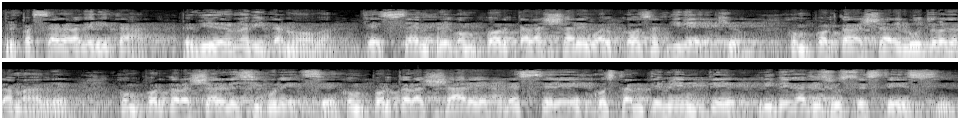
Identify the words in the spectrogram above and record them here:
per passare alla verità, per vivere una vita nuova, che sempre comporta lasciare qualcosa di vecchio, comporta lasciare l'utero della madre, comporta lasciare le sicurezze, comporta lasciare l'essere costantemente ripiegati su se stessi,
